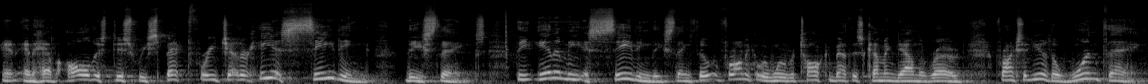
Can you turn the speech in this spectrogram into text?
and, and have all this disrespect for each other. He is seeding these things. The enemy is seeding these things. Veronica, when we were talking about this coming down the road, Veronica said, you know, the one thing,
